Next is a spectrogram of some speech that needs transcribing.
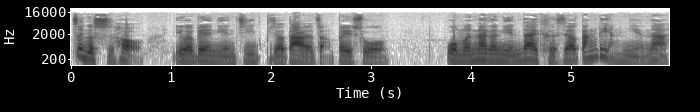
这个时候，一位被年纪比较大的长辈说：“我们那个年代可是要当两年呐，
